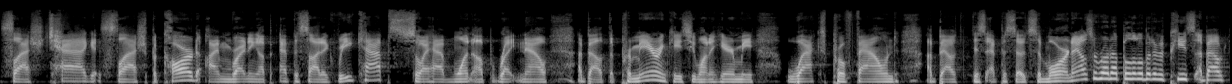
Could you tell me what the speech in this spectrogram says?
slash tag slash Picard. I'm writing up episodic recaps. So I have one up right now about the premiere in case you want to hear me wax profound about this episode some more. And I also wrote up a little bit of a piece about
